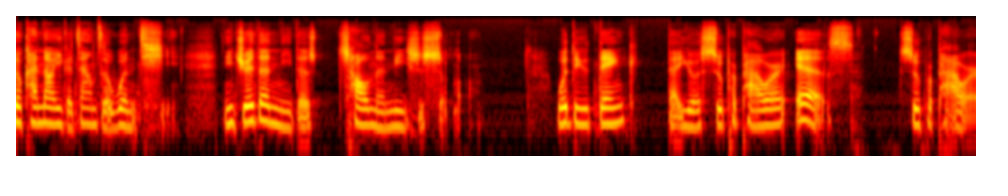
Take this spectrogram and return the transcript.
就看到一个这样子的问题：你觉得你的超能力是什么？What do you think that your superpower is? Superpower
